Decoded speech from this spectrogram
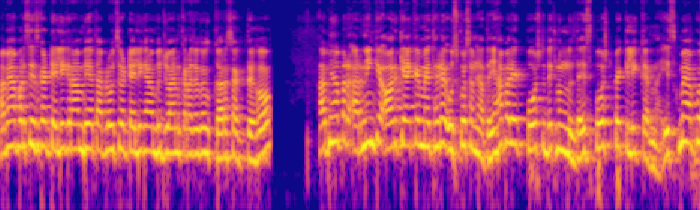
अब यहाँ पर से इसका टेलीग्राम भी है तो आप लोग इसका टेलीग्राम भी ज्वाइन करना चाहते हो कर सकते हो। अब यहाँ पर अर्निंग के और क्या क्या मेथड है, उसको समझाता है। यहाँ पर एक पोस्ट देखने को मिलता है। इस पोस्ट पे क्लिक करना। है इसमें आपको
